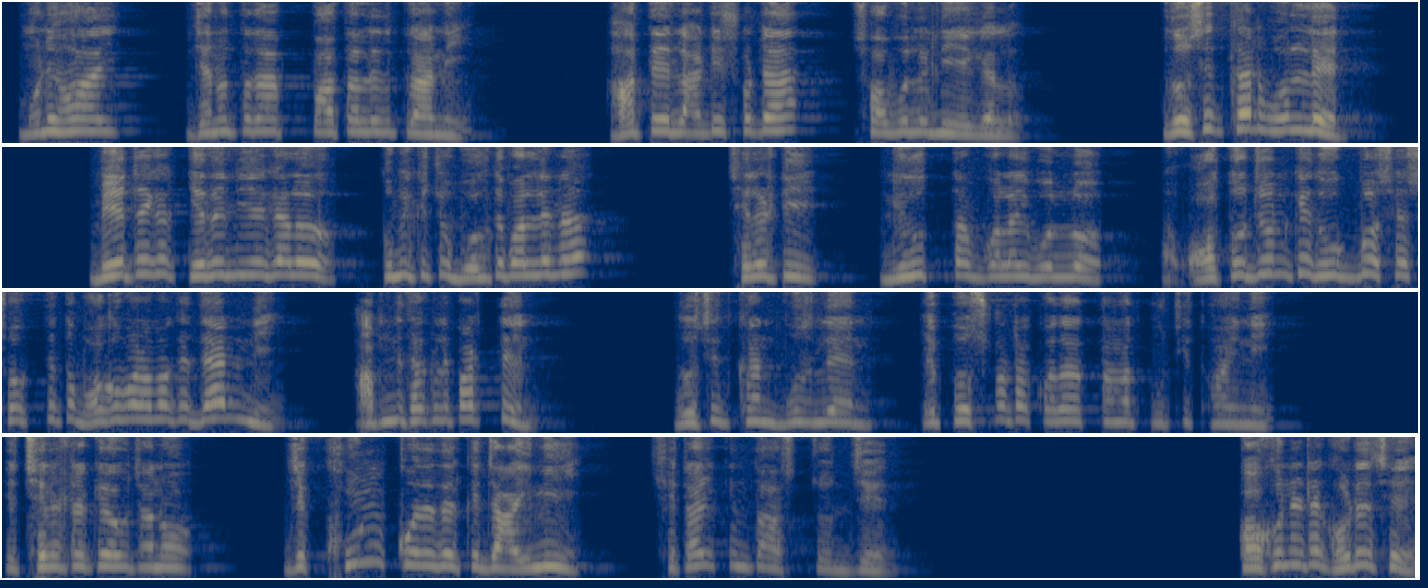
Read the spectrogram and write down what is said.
মনে হয় যেন তারা পাতালের প্রাণী। হাতে লাঠি সোটা সবলে নিয়ে গেল। রশিদ খান বললেন, মেয়েটাকে কেঁদে নিয়ে গেল? তুমি কিছু বলতে পারলে না? ছেলেটি নিরুত্তাপ গলায় বলল, অতজনকে রুখবো, সে শক্তি তো ভগবান আমাকে দেননি। আপনি থাকলে পারতেন? রশিদ খান বুঝলেন এ প্রশ্নটা করা তাঁর উচিত হয়নি। এ ছেলেটাকেও যেন যে খুন করে দেখে যায়নি, সেটাই কিন্তু আশ্চর্যের। কখন এটা ঘটেছে?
